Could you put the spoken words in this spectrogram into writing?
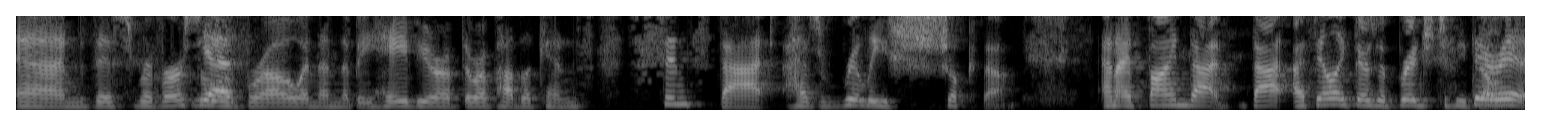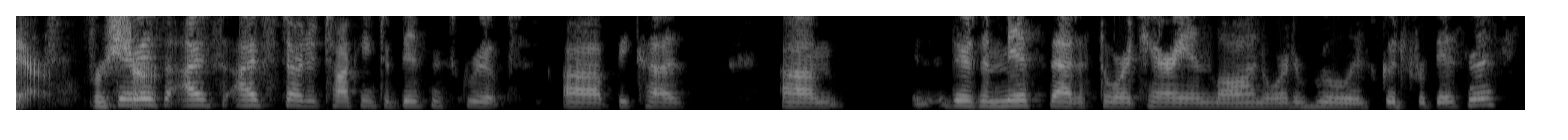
And this reversal yes. of Roe and then the behavior of the Republicans since that has really shook them. And I find that that I feel like there's a bridge to be there built is. there for there sure. There is. I've I've started talking to business groups uh, because um, there's a myth that authoritarian law and order rule is good for business.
